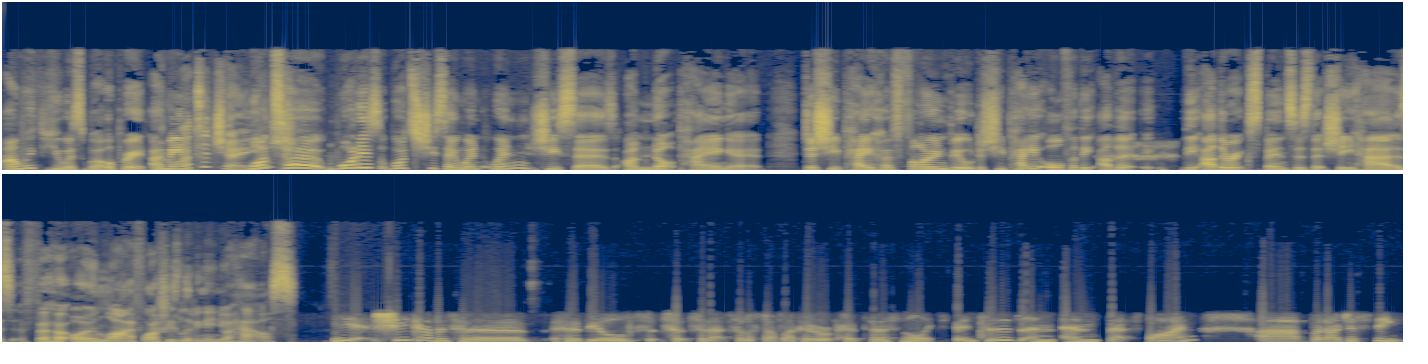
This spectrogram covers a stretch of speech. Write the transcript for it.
I'm with you as well, Britt. I mean, that's a change. What's her? What is? What's she saying when when she says I'm not paying it? Does she pay her phone bill? Does she pay all for the other the other expenses that she has for her own life while she's living in your house? Yeah, she covers her her bills for, for that sort of stuff, like her her personal expenses, and and that's fine. Uh, but I just think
